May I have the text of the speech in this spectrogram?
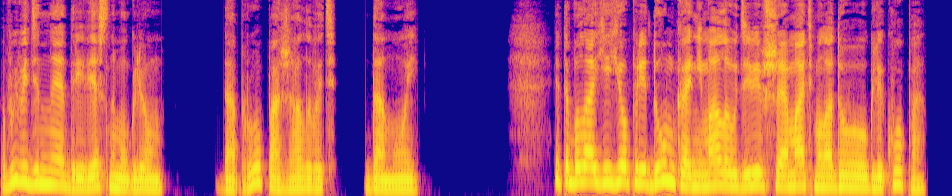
выведенные древесным углем. «Добро пожаловать домой». Это была ее придумка, немало удивившая мать молодого углекопа.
